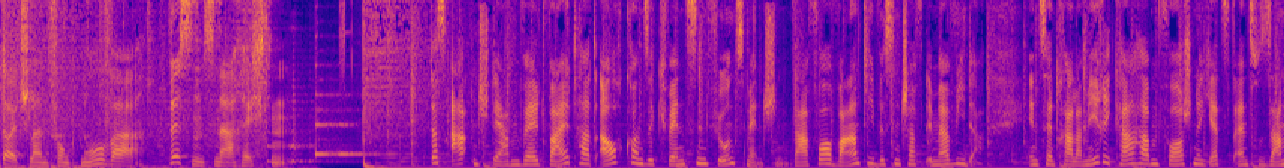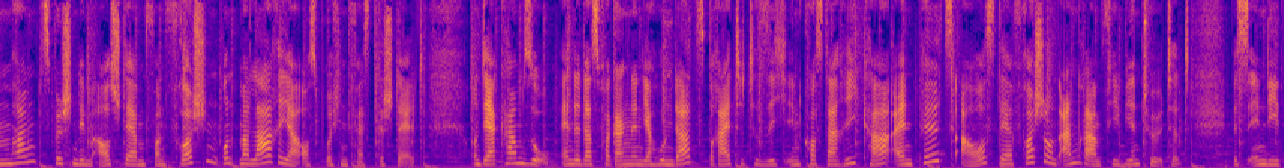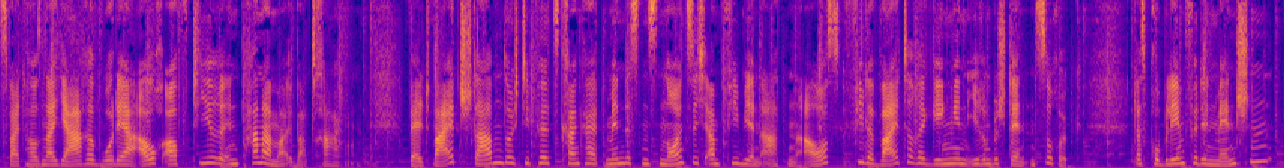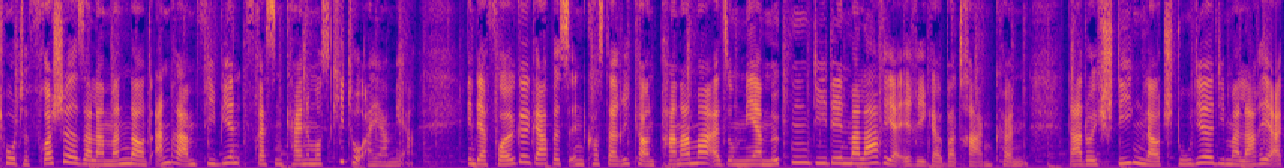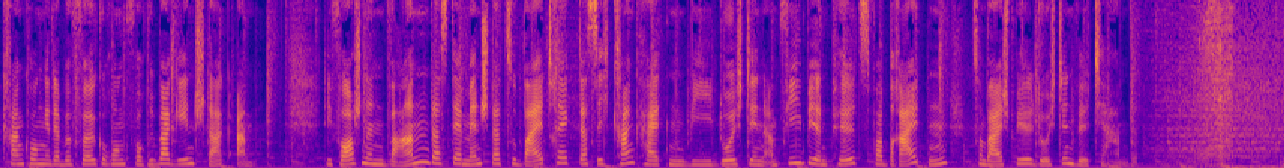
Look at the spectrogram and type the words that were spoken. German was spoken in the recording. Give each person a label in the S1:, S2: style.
S1: Deutschlandfunk Nova. Wissensnachrichten.
S2: Das Artensterben weltweit hat auch Konsequenzen für uns Menschen. Davor warnt die Wissenschaft immer wieder. In Zentralamerika haben Forschende jetzt einen Zusammenhang zwischen dem Aussterben von Fröschen und Malaria-Ausbrüchen festgestellt. Und der kam so. Ende des vergangenen Jahrhunderts breitete sich in Costa Rica ein Pilz aus, der Frösche und andere Amphibien tötet. Bis in die 2000er Jahre wurde er auch auf Tiere in Panama übertragen. Weltweit starben durch die Pilzkrankheit mindestens 90 Amphibienarten aus, viele weitere gingen in ihren Beständen zurück. Das Problem für den Menschen, tote Frösche, Salamander und andere Amphibien fressen keine Moskitoeier mehr. In der Folge gab es in Costa Rica und Panama also mehr Mücken, die den Malariaerreger übertragen können. Dadurch stiegen laut Studie die Malariaerkrankungen in der Bevölkerung vorübergehend stark an. Die Forschenden warnen, dass der Mensch dazu beiträgt, dass sich Krankheiten wie durch den Amphibienpilz verbreiten, zum Beispiel durch den Wildtierhandel.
